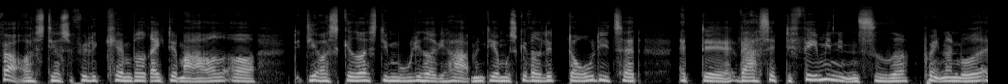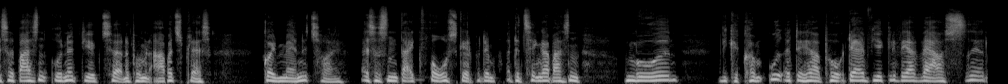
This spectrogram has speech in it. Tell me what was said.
før os, de har selvfølgelig kæmpet rigtig meget, og de har også givet os de muligheder, vi har, men de har måske været lidt dårlige til at, at uh, værdsætte de feminine sider på en eller anden måde. Altså bare sådan underdirektørerne på min arbejdsplads går i mandetøj. Altså sådan, der er ikke forskel på dem. Og der tænker jeg bare sådan, måden, vi kan komme ud af det her på, det er virkelig ved at være os selv,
